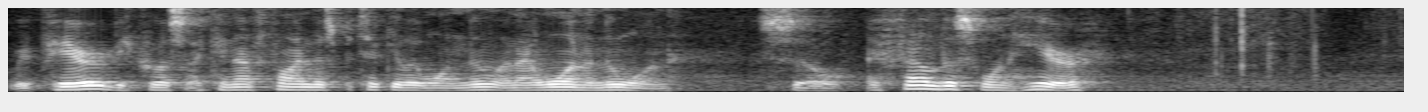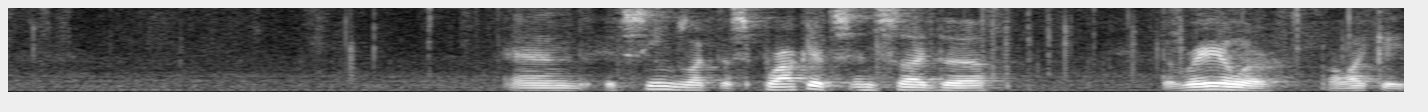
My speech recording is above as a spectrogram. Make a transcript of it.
repair because I cannot find this particular one new and I want a new one. So I found this one here and it seems like the sprockets inside the, the rail are, like a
